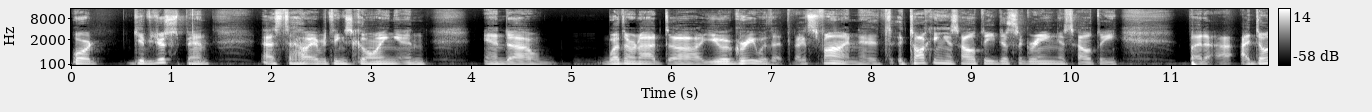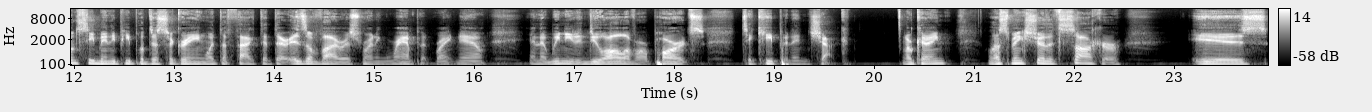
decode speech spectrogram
or give your spin as to how everything's going and and uh, whether or not uh, you agree with it, that's fine. It's, talking is healthy, disagreeing is healthy. But I, I don't see many people disagreeing with the fact that there is a virus running rampant right now and that we need to do all of our parts to keep it in check. Okay? Let's make sure that soccer is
